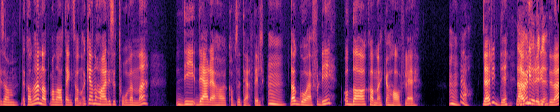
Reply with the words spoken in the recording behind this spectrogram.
liksom Det kan jo hende at man har tenkt sånn Ok, nå har jeg disse to vennene. De, det er det jeg har kapasitet til. Mm. Da går jeg for de, og da kan jeg ikke ha flere. Mm. Ja. Det er ryddig. Det er jo litt ryddig. ryddig, det.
